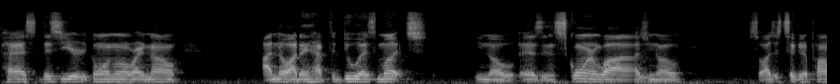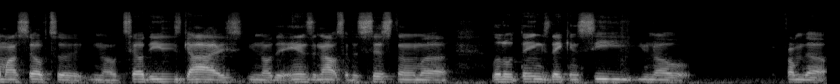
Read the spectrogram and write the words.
past this year going on right now, I know I didn't have to do as much, you know, as in scoring wise, you know. So I just took it upon myself to, you know, tell these guys, you know, the ins and outs of the system, uh, little things they can see, you know, from the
